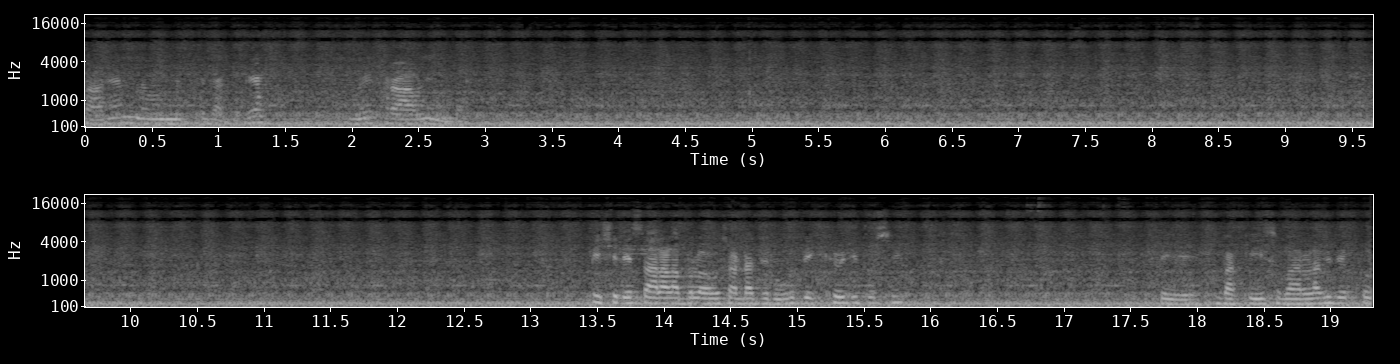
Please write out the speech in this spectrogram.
ਸਾਰਿਆਂ ਨੂੰ ਨਵੇਂ ਮਿੱਠੇ ਲੱਗ ਗਿਆ ਉਹ ਖਰਾਬ ਨਹੀਂ ਹੁੰਦਾ। ਪਿਛਲੇ ਸਾਲ ਵਾਲਾ ਬਲੌਗ ਸਾਡਾ ਜ਼ਰੂਰ ਦੇਖਿਓ ਜੀ ਤੁਸੀਂ। ਤੇ ਬਾਕੀ ਇਸ ਵਾਰ ਵਾਲਾ ਵੀ ਦੇਖੋ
